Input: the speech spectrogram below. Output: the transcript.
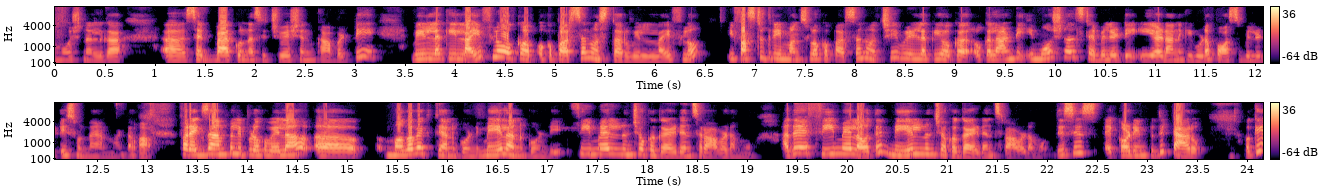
ఇమోషనల్గా సెట్ బ్యాక్ ఉన్న సిచ్యువేషన్ కాబట్టి వీళ్ళకి లైఫ్లో ఒక ఒక పర్సన్ వస్తారు. వీళ్ళ లైఫ్లో ఈ ఫస్ట్ త్రీ మంత్స్లో ఒక పర్సన్ వచ్చి వీళ్ళకి ఒక ఒకలాంటి ఇమోషనల్ స్టెబిలిటీ ఇవ్వడానికి కూడా పాసిబిలిటీస్ ఉన్నాయన్నమాట. ఫర్ ఎగ్జాంపుల్ ఇప్పుడు ఒకవేళ మగ వ్యక్తి అనుకోండి మేల్ అనుకోండి ఫీమేల్ నుంచి ఒక గైడెన్స్ రావడము. అదే ఫీమేల్ అయితే మేల్ నుంచి ఒక గైడెన్స్ రావడము. This is according to the tarot okay?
